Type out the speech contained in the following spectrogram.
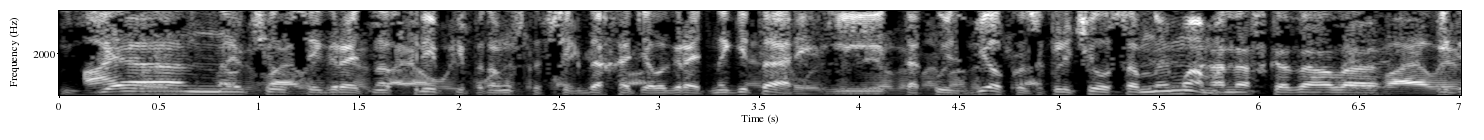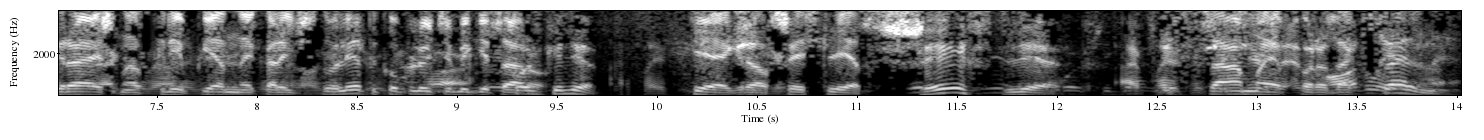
Я научился играть на скрипке, потому что всегда хотел играть на гитаре. И такую сделку заключила со мной мама. Она сказала... Играешь на скрипке энное количество лет и куплю тебе гитару. Сколько лет? Я играл шесть лет. Шесть лет? И самое парадоксальное,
